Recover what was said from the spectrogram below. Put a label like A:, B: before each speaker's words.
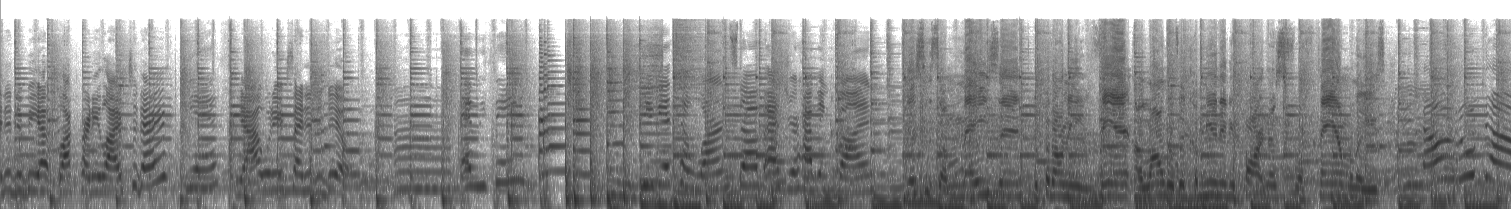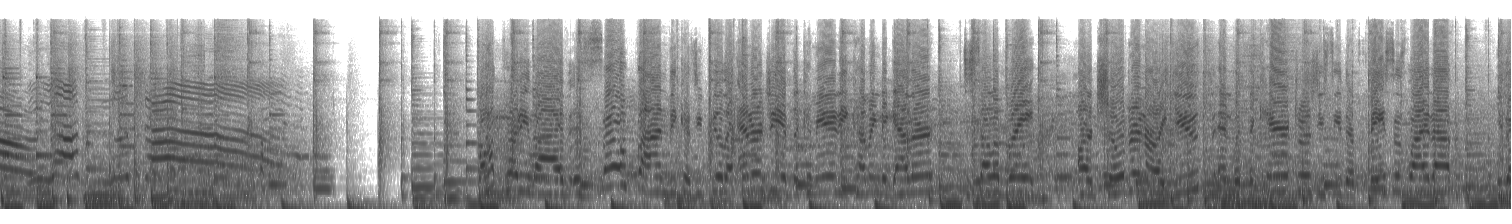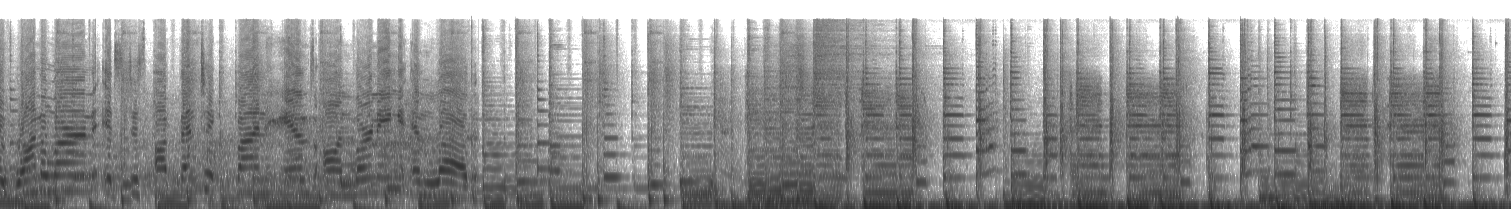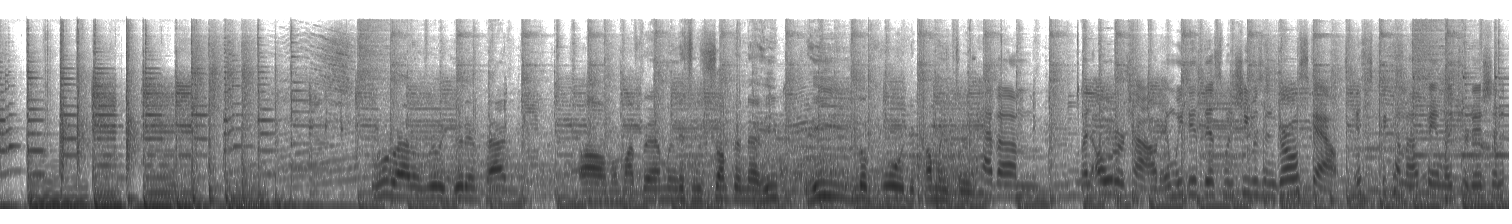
A: excited to be at Block Party Live today?
B: Yes.
A: Yeah, what are you excited to do?
B: Um, everything. You get to learn stuff as you're having fun.
C: This is amazing. We put on the event along with the community partners for families.
A: We love Rootle!
B: We love Luca.
D: Block Party Live is so fun because you feel the energy of the community coming together to celebrate our children, our youth, and with the characters, you see their faces light up. They want to learn. It's just authentic, fun, hands-on learning and love.
E: Rootle had a really good impact um, my family. This was something that he he looked forward to coming to.
F: I have um, an older child, and we did this when she was in Girl Scout. It's become a family tradition.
